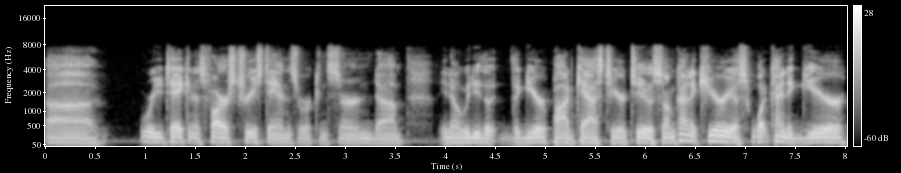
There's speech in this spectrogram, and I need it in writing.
uh, were you taking as far as tree stands were concerned? Um, you know, we do the the gear podcast here too, so I'm kind of curious what kind of gear.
